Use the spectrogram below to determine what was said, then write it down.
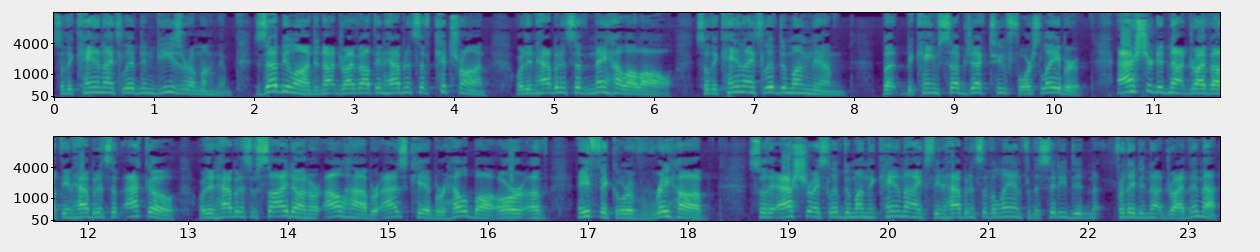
So the Canaanites lived in Gezer among them. Zebulun did not drive out the inhabitants of Kitron or the inhabitants of Nahalal. So the Canaanites lived among them, but became subject to forced labor. Asher did not drive out the inhabitants of Acco or the inhabitants of Sidon or Alhab or Achzib or Helba or of Aphik or of Rehob. So the Asherites lived among the Canaanites, the inhabitants of the land, for the city did not, for they did not drive them out.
